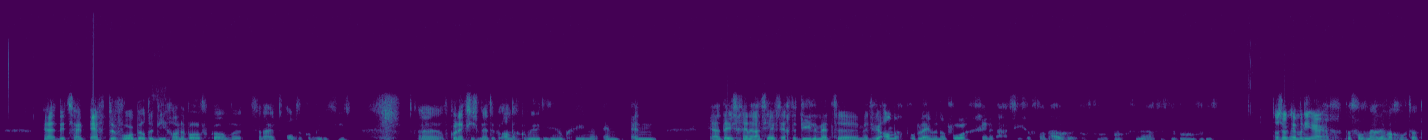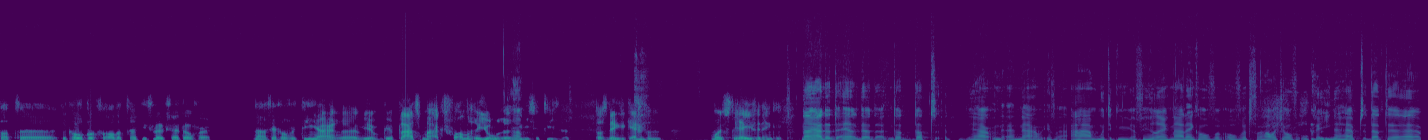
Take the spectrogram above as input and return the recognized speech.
Ja, dit zijn echt de voorbeelden die gewoon naar boven komen vanuit onze communities. of connecties met ook andere communities in Oekraïne. En, en ja, deze generatie heeft echt te dealen met, uh, met weer andere problemen dan vorige generaties. Of dan oudere of dan generaties erboven. Dus dat is ook helemaal niet erg. Dat is volgens mij alleen maar goed dat dat. Uh, ik hoop ook vooral dat Trek iets leuks uit over. Nou, zeg over tien jaar uh, weer, weer plaats maakt voor andere jongere ja. initiatieven. Dat is denk ik echt een mooi streven, denk ik. Nou ja, dat, eh, dat, dat, dat, ja, eh, nou, A, moet ik nu even heel erg nadenken over, over het verhaal wat je over Oekraïne hebt. Dat uh, uh,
